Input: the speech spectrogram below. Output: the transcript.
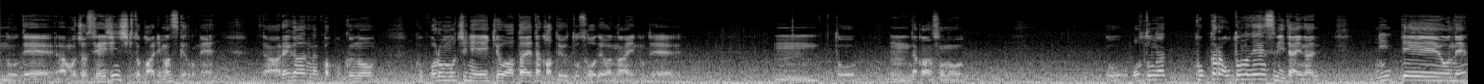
のであもちろん成人式とかありますけどねあれがなんか僕の心持ちに影響を与えたかというとそうではないのでうんとうんだからそのこう大人こっから大人ですみたいな認定をね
